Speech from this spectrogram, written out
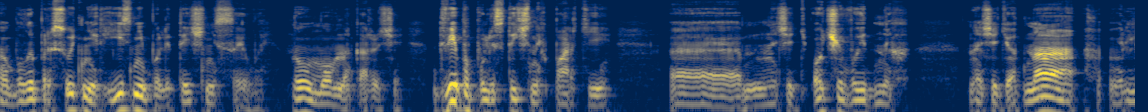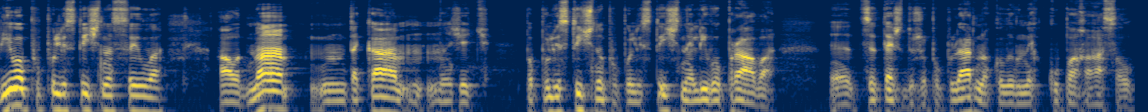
е, були присутні різні політичні сили. Ну, умовно кажучи, дві популістичних партії, е, значить, очевидних. Значить, одна лівопопулістична сила, а одна така, значить, популістично-популістична лівоправа. Е, Це теж дуже популярно, коли в них купа гасел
